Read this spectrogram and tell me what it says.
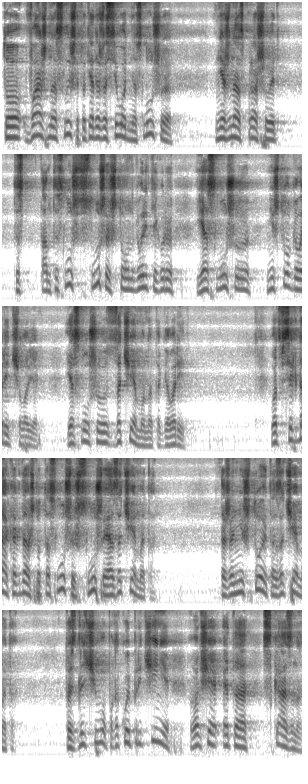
то важно слышать. Вот я даже сегодня слушаю, мне жена спрашивает, ты, там ты слушаешь, слушаешь, что он говорит? Я говорю, я слушаю не что говорит человек, я слушаю, зачем он это говорит. Вот всегда, когда что-то слушаешь, слушай, а зачем это? Даже не что это, а зачем это. То есть для чего, по какой причине вообще это сказано.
